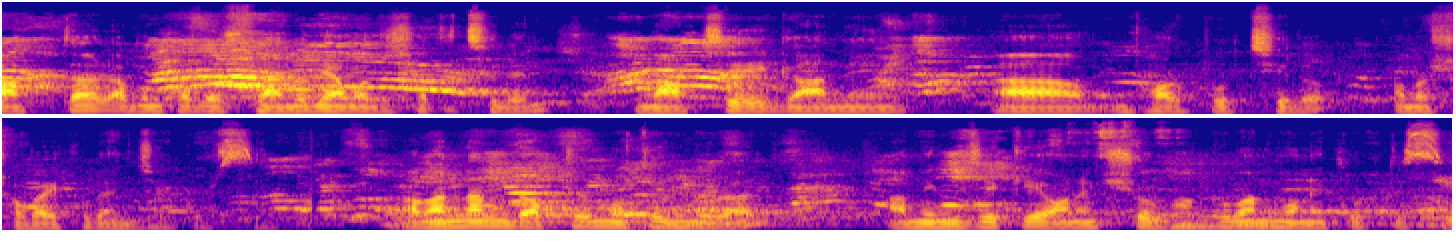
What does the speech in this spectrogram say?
ডাক্তার এবং তাদের ফ্যামিলি আমাদের সাথে ছিলেন। নাচে, গানে ভরপুর ছিল। আমরা সবাই খুব এনজয় করছি। আমার নাম ডক্টর মতিন মুরাদ। আমি নিজেকে অনেক সৌভাগ্যবান মনে করতেছি।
